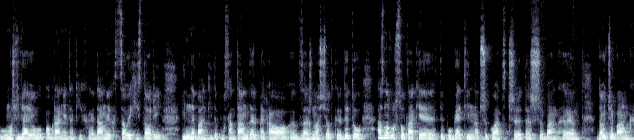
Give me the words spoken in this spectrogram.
umożliwiają pobranie takich danych z całej historii, inne banki typu Santander, PKO w zależności od kredytu, a znowu są takie typu Getin na przykład, czy też bank e, Deutsche Bank,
